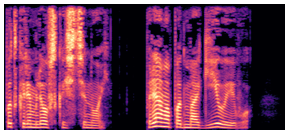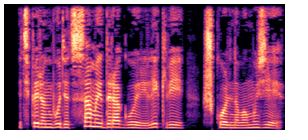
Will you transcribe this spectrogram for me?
под Кремлевской стеной, прямо под могилой его, и теперь он будет самой дорогой реликвией школьного музея,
